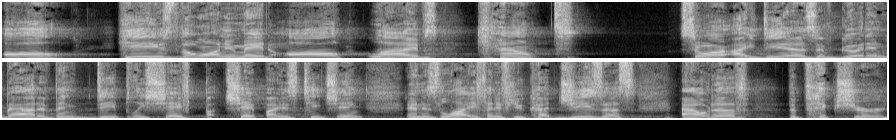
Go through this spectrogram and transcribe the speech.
all. He's the one who made all lives count. So our ideas of good and bad have been deeply shaped, shaped by his teaching and his life. And if you cut Jesus out of the picture,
